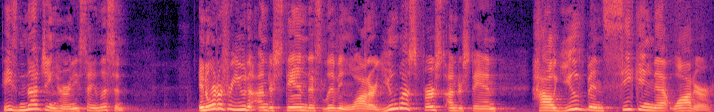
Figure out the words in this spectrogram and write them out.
He's nudging her and he's saying, listen, in order for you to understand this living water, you must first understand how you've been seeking that water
